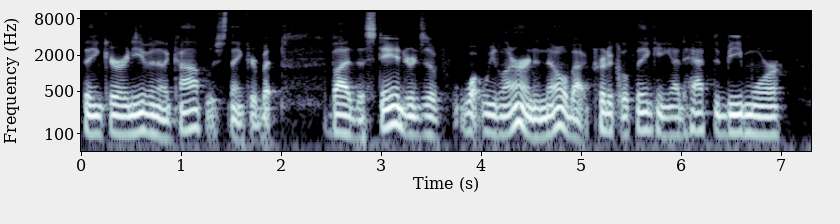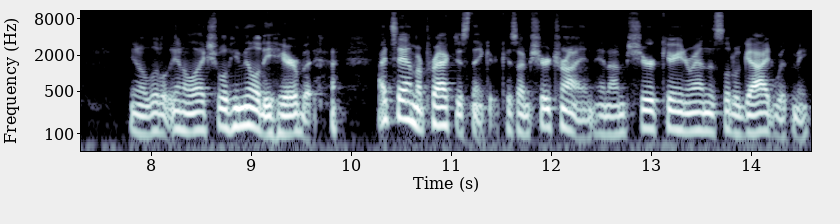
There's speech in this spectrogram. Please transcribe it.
thinker and even an accomplished thinker, but by the standards of what we learn and know about critical thinking, I'd have to be more, you know, a little intellectual humility here, but I'd say I'm a practice thinker because I'm sure trying and I'm sure carrying around this little guide with me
